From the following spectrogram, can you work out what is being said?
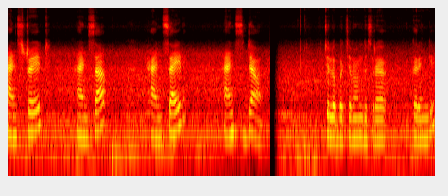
hand straight hands up hand side hands down चलो बच्चे, हम दूसरा करेंगे.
